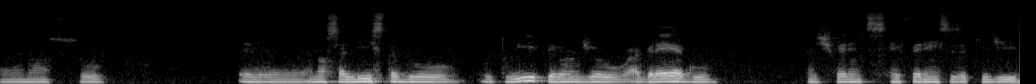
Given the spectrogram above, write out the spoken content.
o nosso, é, a nossa lista do, do Twitter, onde eu agrego as diferentes referências aqui de,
